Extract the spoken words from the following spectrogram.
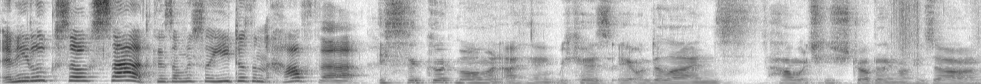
and he looks so sad because obviously he doesn't have that. It's a good moment, I think, because it underlines how much he's struggling on his own,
